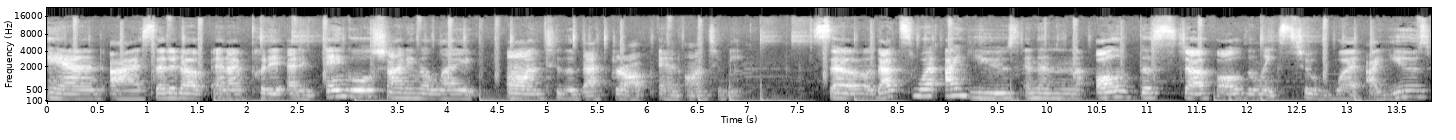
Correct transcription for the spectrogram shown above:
and I set it up and I put it at an angle, shining a light onto the backdrop and onto me. So that's what I use and then all of the stuff, all of the links to what I use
